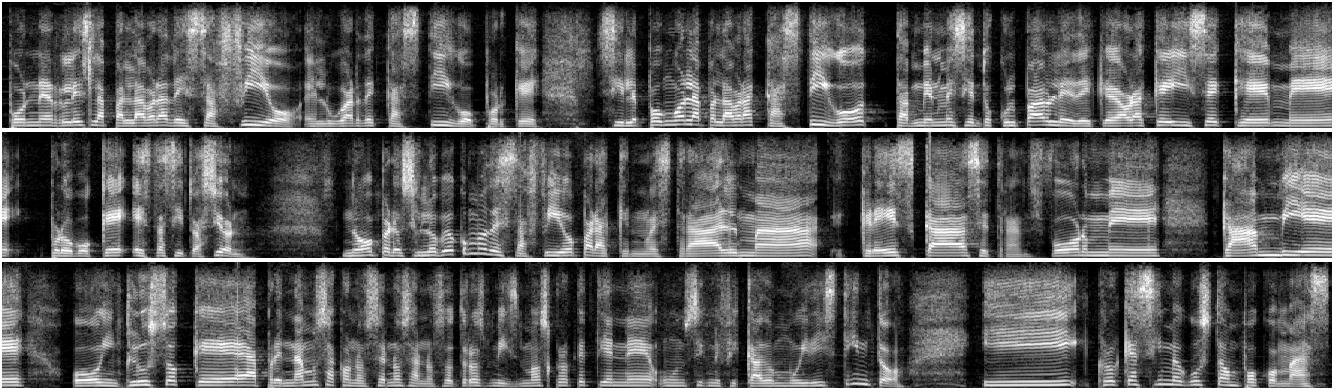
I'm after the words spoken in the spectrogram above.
ponerles la palabra desafío en lugar de castigo, porque si le pongo la palabra castigo, también me siento culpable de que ahora que hice que me provoqué esta situación. ¿No? Pero si lo veo como desafío para que nuestra alma crezca, se transforme, cambie o incluso que aprendamos a conocernos a nosotros mismos, creo que tiene un significado muy distinto. Y creo que así me gusta un poco más.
